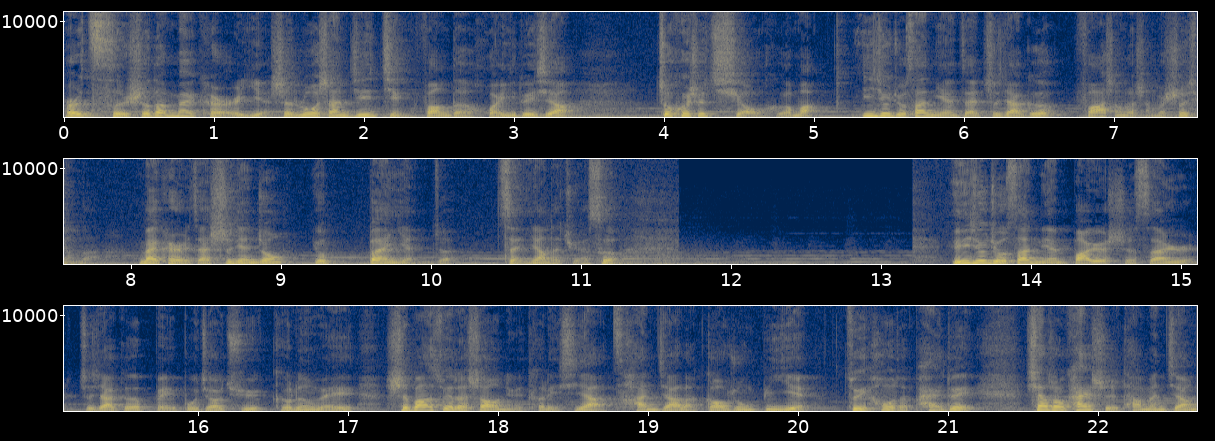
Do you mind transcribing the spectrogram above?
而此时的迈克尔也是洛杉矶警方的怀疑对象。这会是巧合吗？一九九三年在芝加哥发生了什么事情呢？迈克尔在事件中又扮演着怎样的角色？一九九三年八月十三日，芝加哥北部郊区格伦维，十八岁的少女特里西亚参加了高中毕业最后的派对。下周开始，他们将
